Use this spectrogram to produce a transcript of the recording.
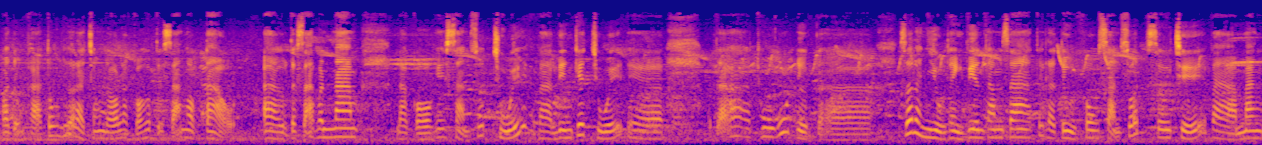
hoạt động khá tốt nữa là trong đó là có hợp tác xã Ngọc Tảo, à, hợp tác xã Vân Nam là có cái sản xuất chuối và liên kết chuối thì à, đã thu hút được à, rất là nhiều thành viên tham gia tức là từ khâu sản xuất, sơ chế và mang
